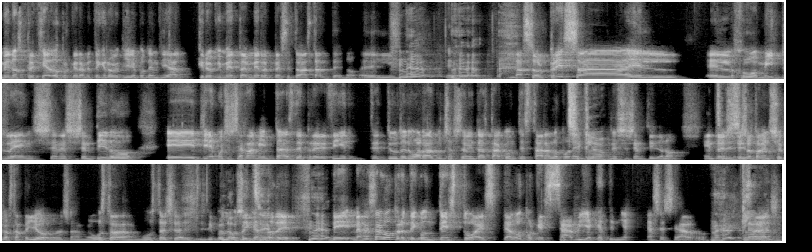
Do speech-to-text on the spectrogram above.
menospreciado, porque realmente creo que tiene potencial, creo que también me representa bastante, ¿no? El, la sorpresa, el, el juego mid-range en ese sentido. Eh, tiene muchas herramientas de predecir. Tú te guardas muchas herramientas para contestar al oponente en ese sentido, ¿no? Entonces, eso también soy bastante yo. O sea, me gusta, me gusta ese, tipo de cositas, ¿no? De, me haces algo, pero te contesto a ese algo porque sabía que tenías ese algo. claro. Eh,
